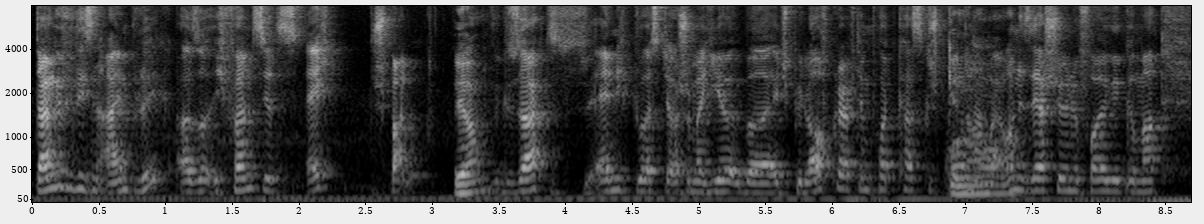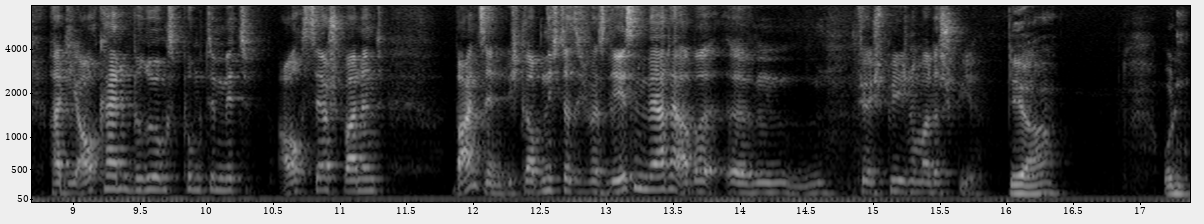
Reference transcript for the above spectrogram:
Danke für diesen Einblick. Also ich fand es jetzt echt spannend. Ja. Wie gesagt, ähnlich, du hast ja auch schon mal hier über H.P. Lovecraft im Podcast gesprochen, Genau. haben wir auch eine sehr schöne Folge gemacht. Hatte ich auch keine Berührungspunkte mit, auch sehr spannend. Wahnsinn. Ich glaube nicht, dass ich was lesen werde, aber ähm, vielleicht spiele ich nochmal das Spiel. Ja. Und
